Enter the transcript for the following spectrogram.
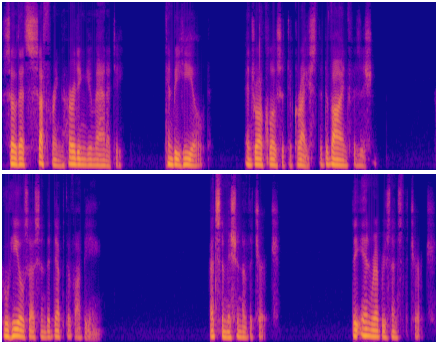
so that suffering, hurting humanity can be healed and draw closer to Christ, the divine physician who heals us in the depth of our being. That's the mission of the church. The inn represents the church.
